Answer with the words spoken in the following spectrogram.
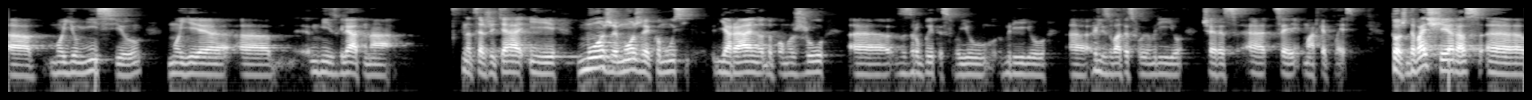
е, мою місію, моє мій взгляд на, на це життя. І може, може комусь я реально допоможу зробити свою мрію, реалізувати свою мрію через цей маркетплейс. Тож, давай ще раз е,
